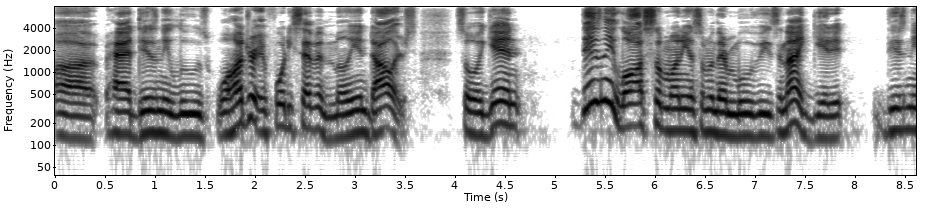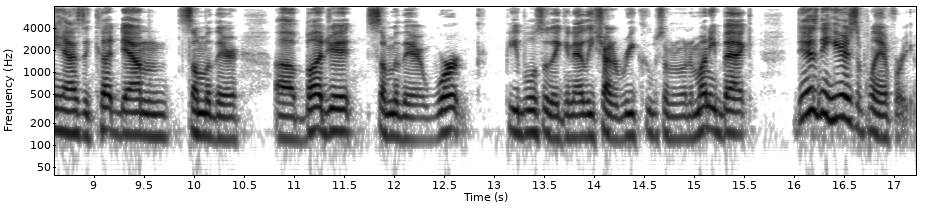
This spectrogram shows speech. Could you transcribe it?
uh, had Disney lose 147 million dollars. So again, Disney lost some money on some of their movies, and I get it. Disney has to cut down some of their uh, budget, some of their work people, so they can at least try to recoup some of the money back. Disney, here's the plan for you:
